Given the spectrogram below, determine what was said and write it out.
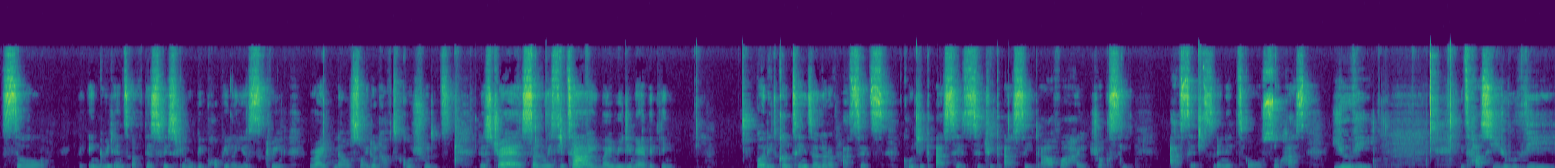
So the ingredients of this face cream will be popping on your screen right now so I don't have to go through the, the stress and waste your time by reading everything. But it contains a lot of acids, kojic acid, citric acid, alpha hydroxy acids, and it also has UV. It has UV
